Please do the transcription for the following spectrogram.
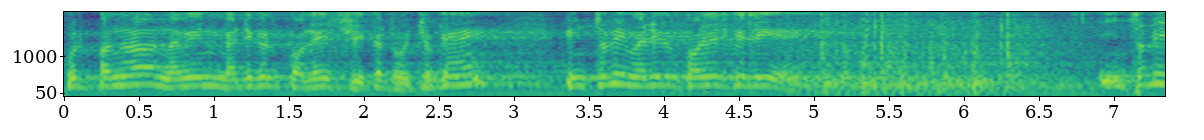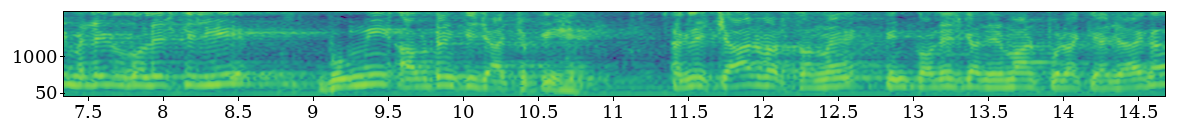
कुल पंद्रह नवीन मेडिकल कॉलेज स्वीकृत हो चुके हैं। इन सभी मेडिकल कॉलेज के लिए, इन सभी मेडिकल कॉलेज के लिए भूमि आवंटन की जा चुकी है। अगले चार वर्षों में इन कॉलेज का निर्माण पूरा किया जाएगा,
